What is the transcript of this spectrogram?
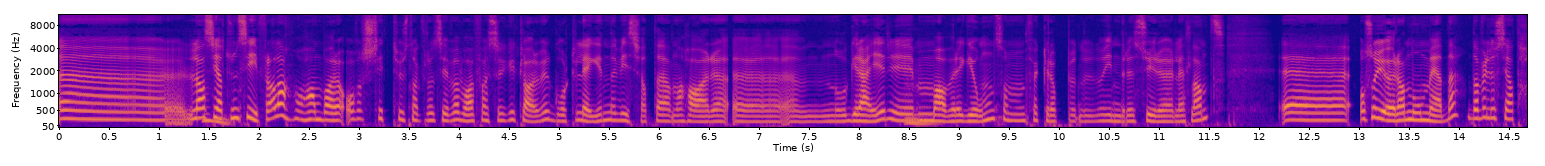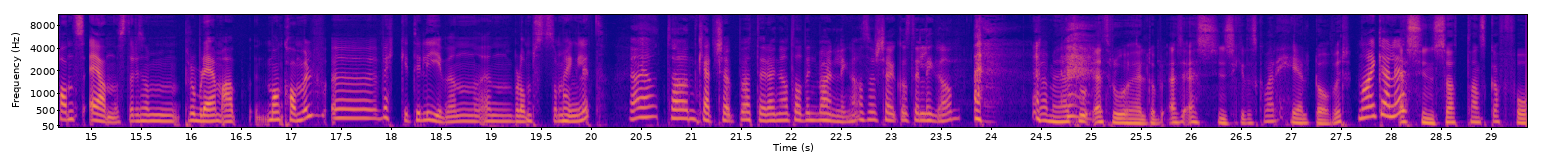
eh, La oss si at hun sier fra, da, og han bare 'Å, shit, tusen takk for at du sier fra', var jeg faktisk ikke klar over', går til legen, det viser seg at han har eh, noe greier i Mm. maveregionen som fucker opp indre syre eller et eller annet. Eh, og så gjør han noe med det. Da vil du si at hans eneste liksom, problem er Man kan vel eh, vekke til live en, en blomst som henger litt? Ja ja, ta en ketsjup etter han har tatt den behandlinga, så ser vi hvordan det ligger an. Ja, men jeg tror, jeg tror helt opp, Jeg, jeg syns ikke det skal være helt over. Nei, ikke heller. Jeg syns at han skal få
